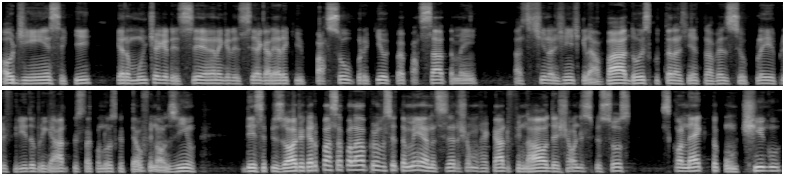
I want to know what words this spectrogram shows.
audiência aqui. Quero muito te agradecer, Ana, agradecer a galera que passou por aqui, ou que vai passar também, assistindo a gente gravado ou escutando a gente através do seu player preferido. Obrigado por estar conosco até o finalzinho desse episódio. Eu quero passar a palavra para você também, Ana, se quiser deixar um recado final, deixar onde as pessoas se conectam contigo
